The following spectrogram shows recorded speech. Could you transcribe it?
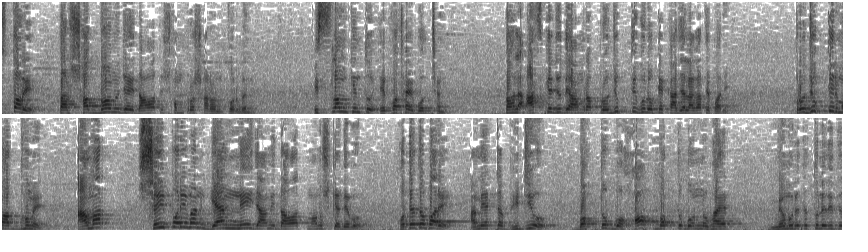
স্তরে তার সাধ্য অনুযায়ী দাওয়াতি সম্প্রসারণ করবেন। ইসলাম কিন্তু এ কথাই বলছেন, তাহলে আজকে যদি আমরা প্রযুক্তিগুলোকে কাজে লাগাতে পারি, প্রযুক্তির মাধ্যমে আমার সেই পরিমাণ জ্ঞান নেই যে আমি দাওয়াত মানুষকে দেব। হতে তো পারে আমি একটা ভিডিও, বক্তব্য, হক বক্তব্য অন্য ভাইয়ের মেমোরিতে তুলে দিতে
